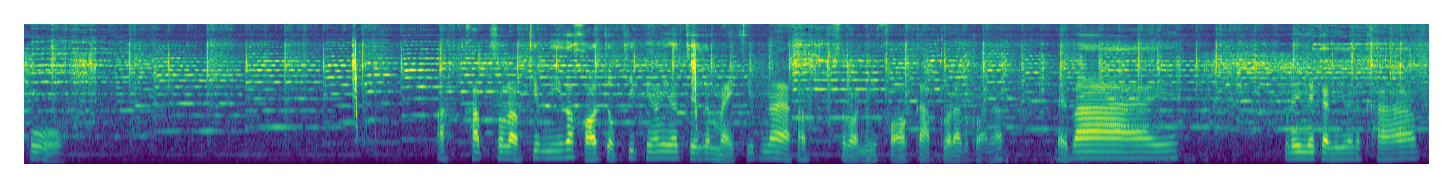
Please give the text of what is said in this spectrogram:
โอ้อะครับสำหรับคลิปนี้ก็ขอจบคลิปเพียงเท่านี้แล้วเจอกันใหม่คลิปหน้าครับสำหรับนี้ขอกราบตัวลาไปก่อนครับ บ๊ายบาย มาเล่นในกันเยอะนะครับ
